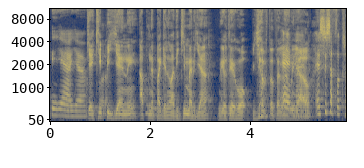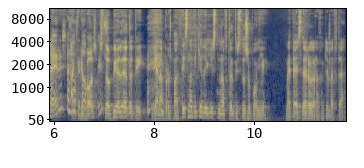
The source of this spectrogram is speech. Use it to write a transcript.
Ε, γεια, γεια. Και εκεί πηγαίνει από την επαγγελματική μεριά, διότι εγώ γι' αυτό θέλω να Ε, ναι, μιλάω. ναι. Εσύ αυτό ξέρεις. Ακριβώς. Στο οποίο λέω το ότι για να προσπαθήσει να δικαιολογήσει τον εαυτό τη τόσο πολύ, με τα ιστερόγραφα και όλα αυτά,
